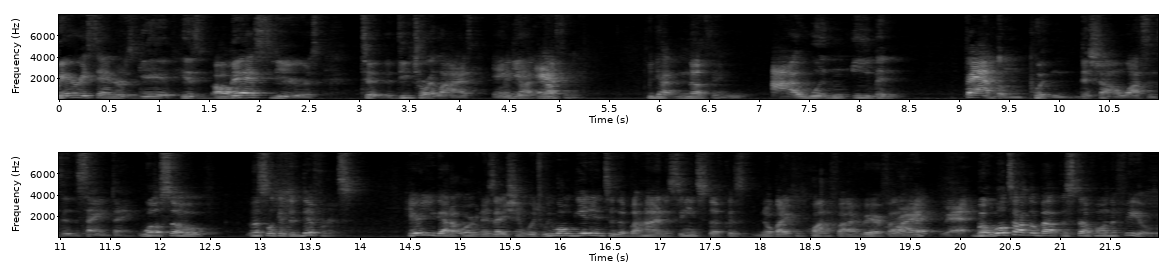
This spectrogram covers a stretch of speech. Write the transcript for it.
Barry Sanders give his Oh. best years to the Detroit Lions and he get got nothing. He got nothing. I wouldn't even fathom putting Deshaun Watson to the same thing. Well, so let's look at the difference. Here you got an organization which we won't get into the behind the scenes stuff because nobody can quantify and verify that. Yeah. But we'll talk about the stuff on the field.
